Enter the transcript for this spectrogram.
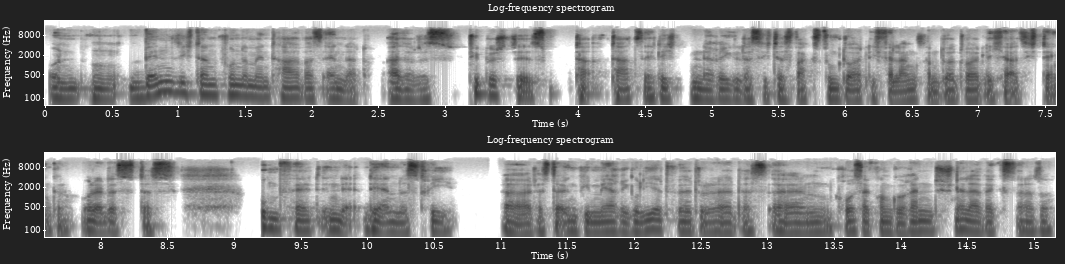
Und ähm, wenn sich dann fundamental was ändert, also das Typischste ist ta tatsächlich in der Regel, dass sich das Wachstum deutlich verlangsamt oder deutlicher als ich denke. Oder dass das Umfeld in der, der Industrie, äh, dass da irgendwie mehr reguliert wird oder dass äh, ein großer Konkurrent schneller wächst oder so,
